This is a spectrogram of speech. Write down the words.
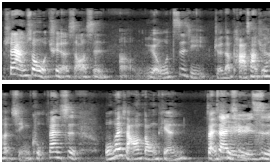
虽然说我去的时候是呃五月，我自己觉得爬上去很辛苦，但是我会想要冬天再去一次，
